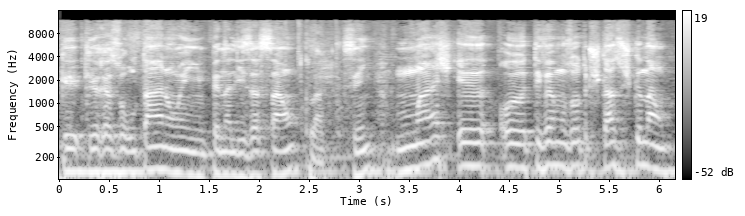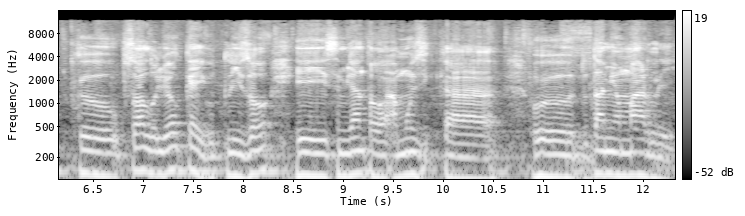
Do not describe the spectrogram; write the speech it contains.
que, que resultaram em penalização. Claro. Sim, mas eh, tivemos outros casos que não, que o pessoal olhou, ok, utilizou e semelhante à música eh, do Damian Marley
